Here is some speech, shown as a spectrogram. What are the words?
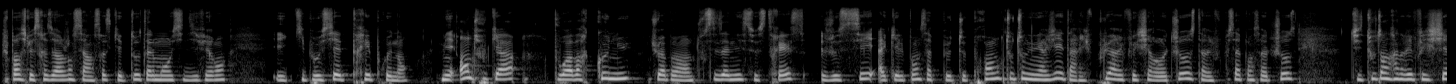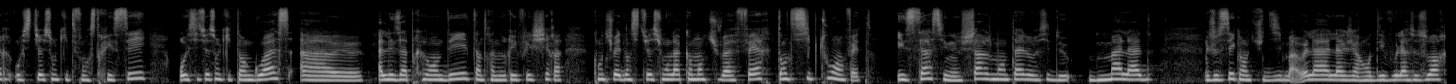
Je pense que le stress de l'argent c'est un stress qui est totalement aussi différent et qui peut aussi être très prenant. Mais en tout cas, pour avoir connu, tu vois, pendant toutes ces années ce stress, je sais à quel point ça peut te prendre. Toute ton énergie et t'arrives plus à réfléchir à autre chose, t'arrives plus à penser à autre chose. Tu es tout en train de réfléchir aux situations qui te font stresser, aux situations qui t'angoissent, à, euh, les appréhender, tu es en train de réfléchir à quand tu vas être dans cette situation-là, comment tu vas faire, t'anticipes tout en fait. Et ça, c'est une charge mentale aussi de malade. Je sais quand tu dis, bah voilà, là j'ai un rendez-vous là ce soir,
